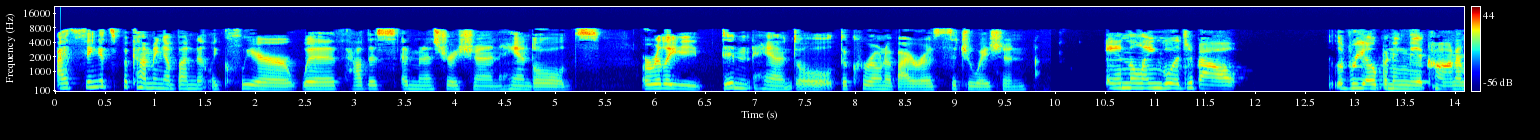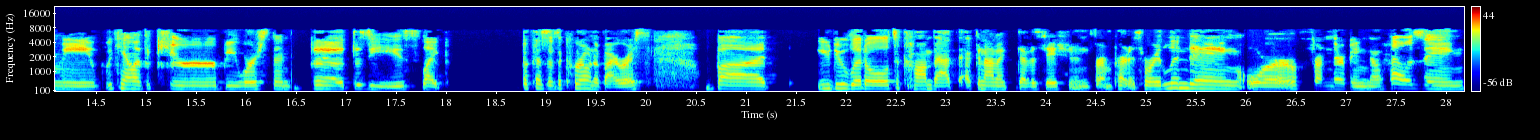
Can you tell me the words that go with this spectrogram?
I think it's becoming abundantly clear with how this administration handled or really didn't handle the coronavirus situation. In the language about reopening the economy, we can't let the cure be worse than the disease, like because of the coronavirus. But you do little to combat the economic devastation from predatory lending or from there being no housing.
